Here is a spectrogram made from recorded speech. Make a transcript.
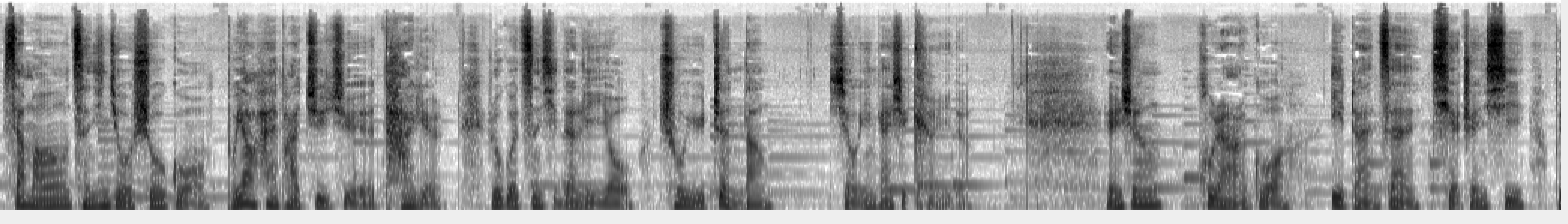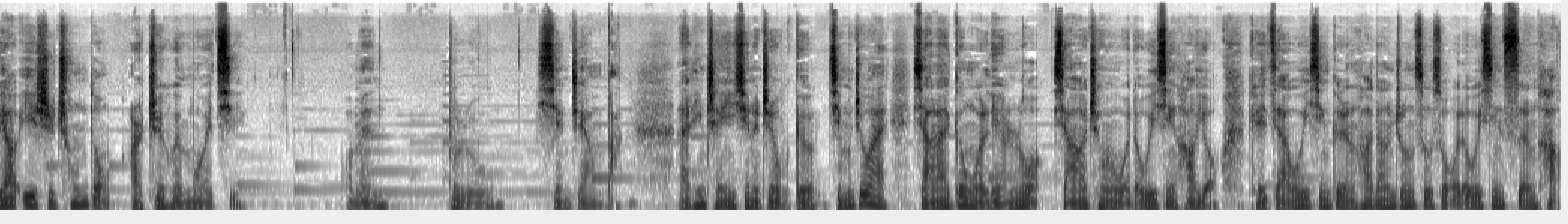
三毛曾经就说过：“不要害怕拒绝他人，如果自己的理由出于正当，就应该是可以的。”人生忽然而过，亦短暂，且珍惜，不要一时冲动而追悔莫及。我们不如。先这样吧，来听陈奕迅的这首歌。节目之外，想要来跟我联络，想要成为我的微信好友，可以在微信个人号当中搜索我的微信私人号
